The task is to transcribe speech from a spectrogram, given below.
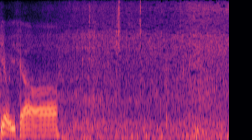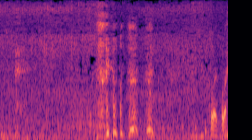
又一条。哎呀！过来过来！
